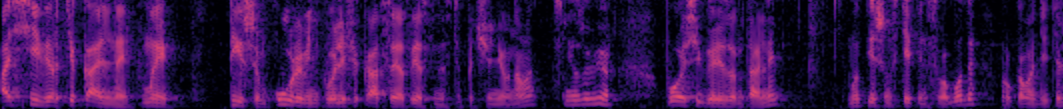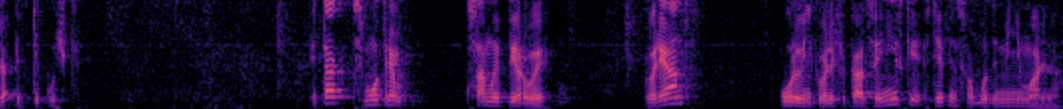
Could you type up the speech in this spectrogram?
оси вертикальной мы пишем уровень квалификации ответственности подчиненного снизу вверх. По оси горизонтальной мы пишем степень свободы руководителя от текучки. Итак, смотрим самый первый вариант. Уровень квалификации низкий, степень свободы минимальна.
